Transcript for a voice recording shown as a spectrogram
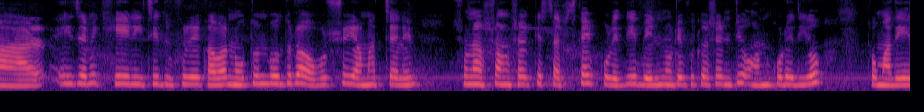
আর এই যে আমি খেয়ে নিচ্ছি দুপুরের খাবার, নতুন বন্ধুরা অবশ্যই আমার চ্যানেল সোনার সংসারকে সাবস্ক্রাইব করে দিয়ে বেল নোটিফিকেশানটি অন করে দিও। তোমাদের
